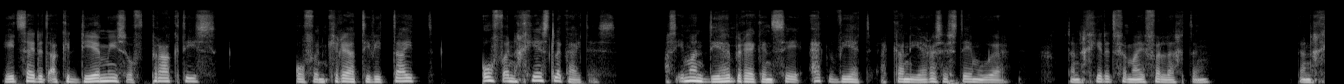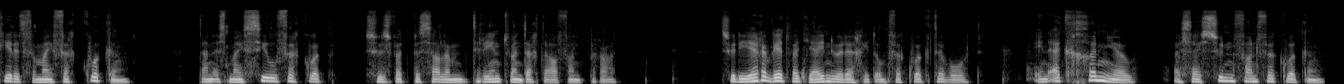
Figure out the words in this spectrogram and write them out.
het sy dit akademies of prakties of in kreatiwiteit of in geestelikheid is. As iemand deurbreek en sê ek weet, ek kan die Here se stem hoor, dan gee dit vir my verligting. Dan gee dit vir my verkwikking. Dan is my siel verkwik soos wat Psalm 23 daarvan praat. So die Here weet wat jy nodig het om verkwik te word en ek gun jou 'n seisoen van verkwikking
